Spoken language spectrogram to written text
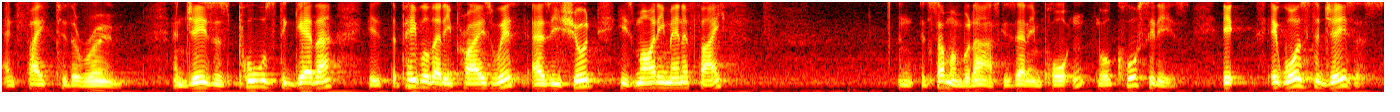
and faith to the room. And Jesus pulls together the people that he prays with, as he should, his mighty men of faith and, and someone would ask, is that important? Well, of course it is. It, it was to Jesus.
